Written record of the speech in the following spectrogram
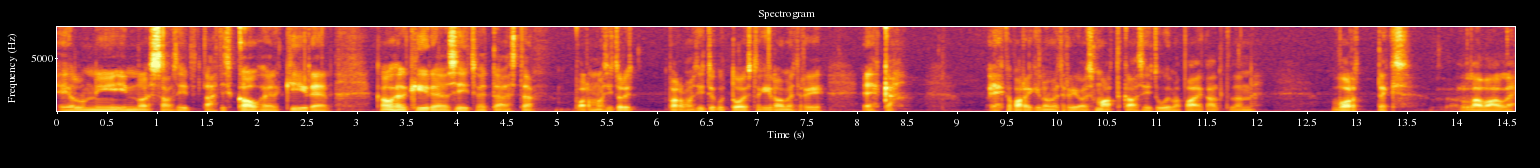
ei ollut niin innoissaan siitä, että lähtisi kauhealla kiireellä, kauhealla kiireellä siitä vetää sitä, varmaan siitä oli varmaan siitä joku toista kilometriä, ehkä, ehkä pari kilometriä olisi matkaa siitä uimapaikalta tänne Vortex-lavalle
